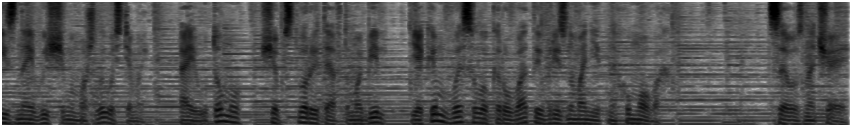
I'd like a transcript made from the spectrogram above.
із найвищими можливостями, а й у тому, щоб створити автомобіль, яким весело керувати в різноманітних умовах. Це означає,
